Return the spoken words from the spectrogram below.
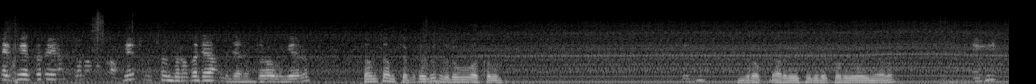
Tepeye duruyorum. Drop'u kapıyor. Sonra drop'a devam edelim. Drop'u görüp. Tamam tamam tepede dur drop'u bakalım. Drop neredeyse direkt oraya oynayalım. Hı hı.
